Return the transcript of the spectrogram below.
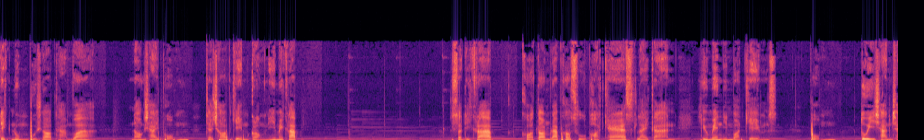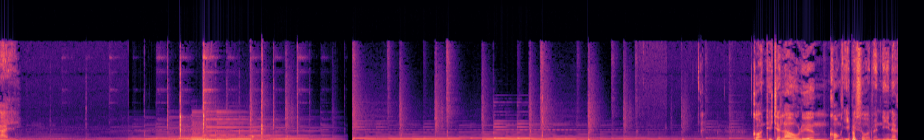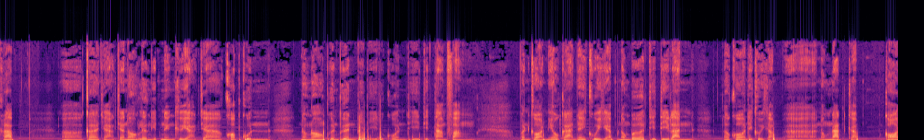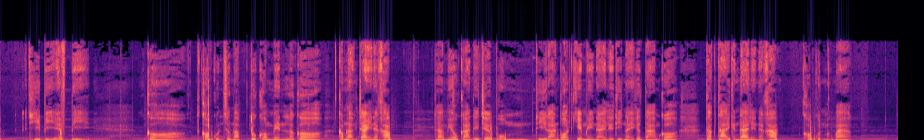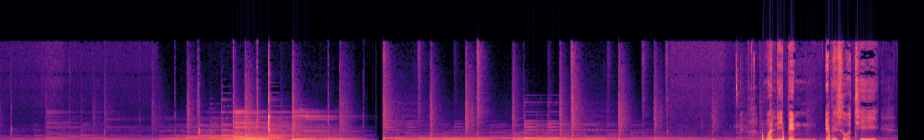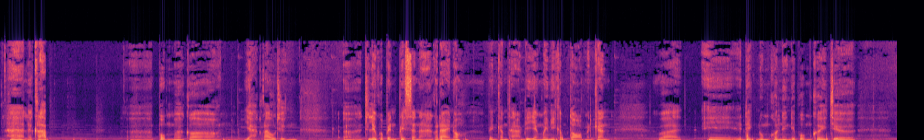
เด็กหนุ่มผู้ชอบถามว่า น้องชายผมจะชอบเกมกล่องนี้ไหมครับ สวัสดีครับ ขอต้อนรับเข้าสู่พอดแคสต์รายการ Human in Board Games ผม ตุ้ยชานชัย ก่อนที่จะเล่าเรื่องของ episode วันนี้นะครับ ก็อยากจะนอกเรื่องนิดนึง คืออยากจะขอบคุณน้องๆ เพื่อนๆ พี่ๆ ทุกคนที่ติดตามฟังวันก่อนมีโอกาสได้คุยกับน้องเบิร์ตที่ตีรัน แล้วก็ได้คุยกับน้องนัดกับก๊อตที่ BFB ก็ขอบคุณสำหรับทุกคอมเมนต์แล้วก็กำลังใจนะครับ ถ้ามีโอกาสได้เจอผมที่ร้านบอร์ดเกมไหนๆหรือที่ไหนก็ตามก็ทักทายกันได้เลยนะครับ ขอบคุณมากๆ วันนี้เป็น episode ที่ 5 แล้วครับ ผมก็อยากเล่าถึงจะเรียกว่าเป็นปริศนาก็ได้เนาะเป็นคำถามที่ยังไม่มีคำตอบเหมือนกัน ว่าเด็กหนุ่มคนหนึ่งที่ผมเคยเจอ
